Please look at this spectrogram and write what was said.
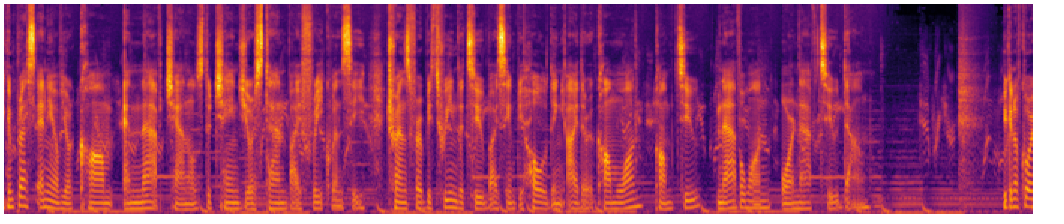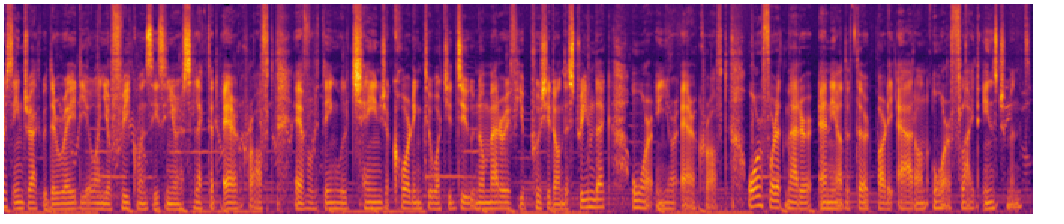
You can press any of your COM and NAV channels to change your standby frequency, transfer between the two by simply holding either COM1, COM2, NAV1 or NAV2 down. You can of course interact with the radio and your frequencies in your selected aircraft. Everything will change according to what you do, no matter if you push it on the Stream Deck or in your aircraft, or for that matter, any other third-party add-on or flight instrument.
